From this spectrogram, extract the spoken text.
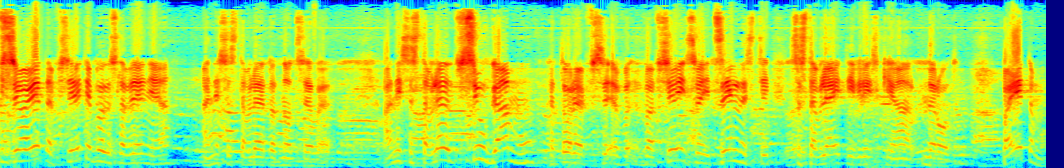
все это, все эти благословения, они составляют одно целое. Они составляют всю гамму, которая во всей своей цельности составляет еврейский народ. Поэтому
